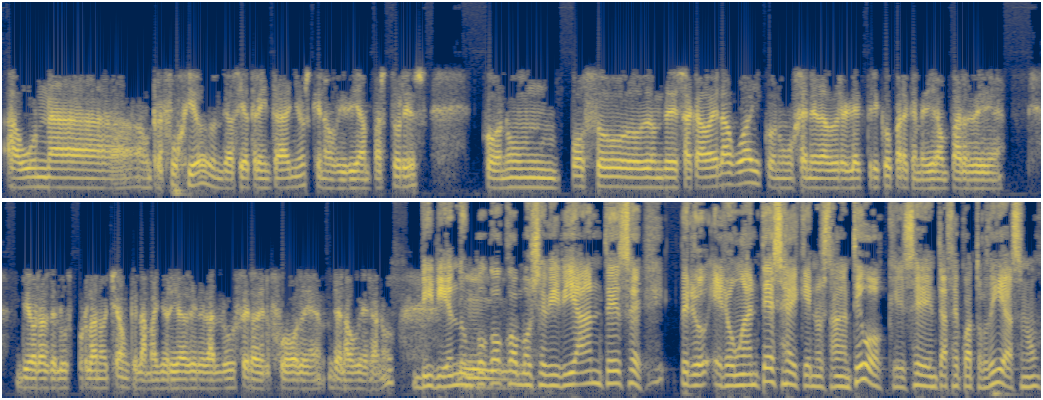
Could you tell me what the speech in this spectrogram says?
a, una, a un refugio donde hacía 30 años que no vivían pastores, con un pozo de donde sacaba el agua y con un generador eléctrico para que me diera un par de, de horas de luz por la noche, aunque la mayoría de la luz era del fuego de, la hoguera, ¿no? Viviendo un poco como se vivía antes, eh, pero era un antes eh, que no es tan antiguo, que es de hace cuatro días, ¿no?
